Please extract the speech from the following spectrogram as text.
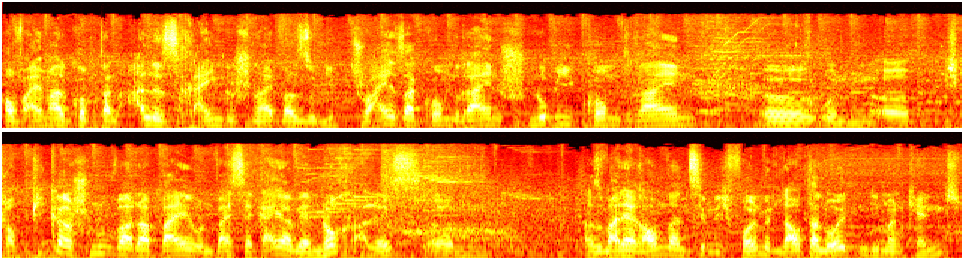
auf einmal kommt dann alles reingeschneit, was es so gibt. Tricer kommt rein, Schnubbi kommt rein äh, und äh, ich glaube Pikachu war dabei und weiß der Geier wer noch alles. Ähm, also war der Raum dann ziemlich voll mit lauter Leuten, die man kennt.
